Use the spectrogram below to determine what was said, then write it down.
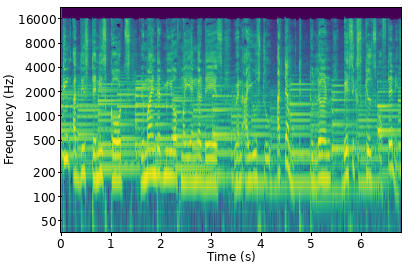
Looking at these tennis courts reminded me of my younger days when I used to attempt to learn basic skills of tennis.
